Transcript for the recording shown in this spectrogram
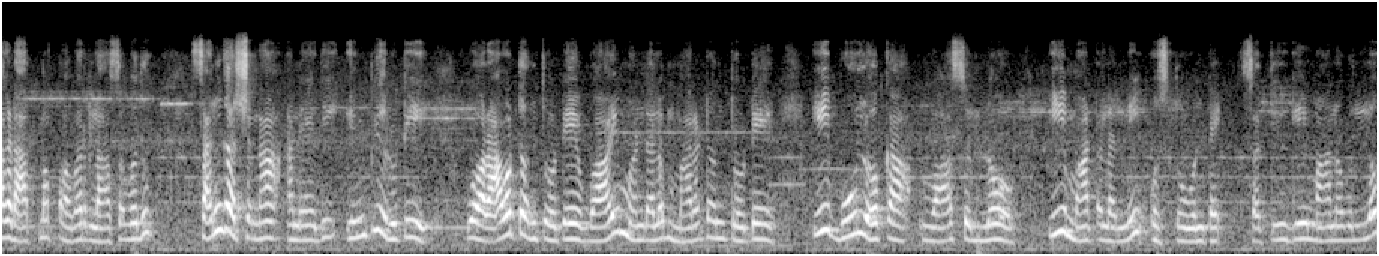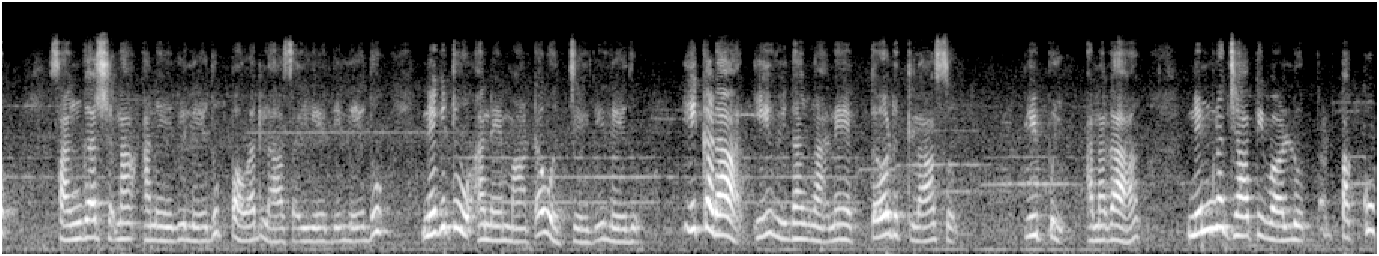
అక్కడ ఆత్మ పవర్ లాస్ అవ్వదు. సంఘర్షణ అనేది ఇంప్యూరిటీ రావటంతో వాయుమండలం మారటంతో ఈ భూలోక వాసుల్లో ఈ మాటలన్నీ వస్తూ ఉంటాయి. సత్యుగి మానవుల్లో సంఘర్షణ అనేది లేదు పవర్ లాస్ అయ్యేది లేదు నెగిటివ్ అనే మాట వచ్చేది లేదు. ఇక్కడ ఈ విధంగానే థర్డ్ క్లాస్ పీపుల్ అనగా నిమ్న జాతి వాళ్ళు తక్కువ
